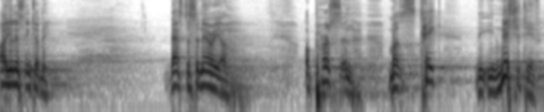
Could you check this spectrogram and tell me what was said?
Are you listening to me? That's the scenario. A person must take the initiative.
